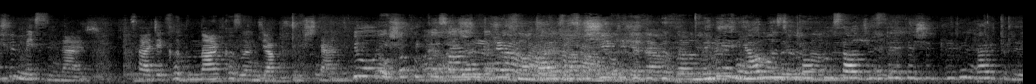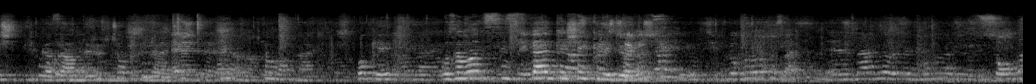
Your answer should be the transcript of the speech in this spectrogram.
düşünmesinler. Sadece kadınlar kazanacak bu işten. Yok eşitlik kazandırır. De toplumsal cinsiyet eşitliği değil her türlü eşitlik kazandırır. Çok güzel. Tamam. Okey. O zaman sizden teşekkür ediyoruz. Solda,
